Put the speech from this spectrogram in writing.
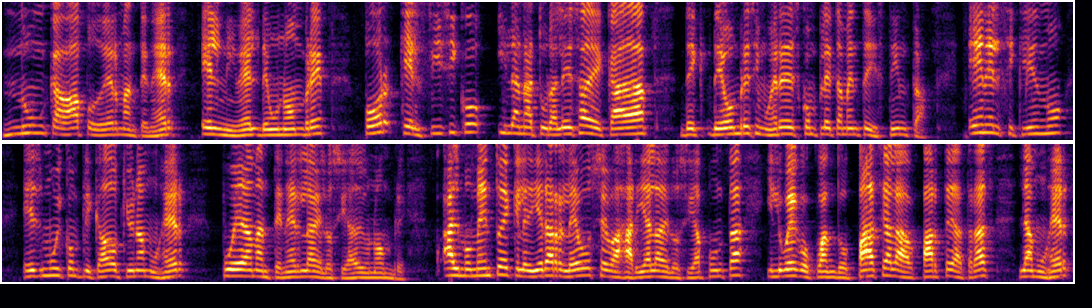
nunca va a poder mantener el nivel de un hombre porque el físico y la naturaleza de cada de hombres y mujeres es completamente distinta en el ciclismo es muy complicado que una mujer pueda mantener la velocidad de un hombre. Al momento de que le diera relevo se bajaría la velocidad punta y luego cuando pase a la parte de atrás la mujer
